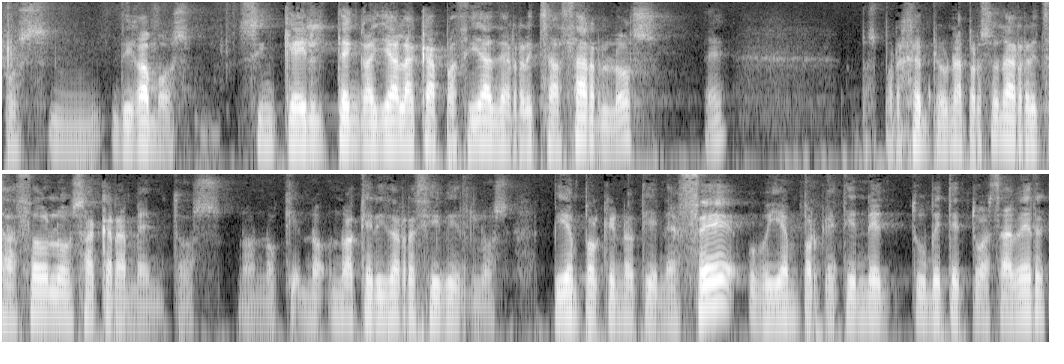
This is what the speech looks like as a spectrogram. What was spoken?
pues digamos, sin que él tenga ya la capacidad de rechazarlos. ¿eh? Pues por ejemplo, una persona rechazó los sacramentos, no, no, no, no, ha querido recibirlos, bien porque no tiene fe o bien porque tiene, tú vete tú a saber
